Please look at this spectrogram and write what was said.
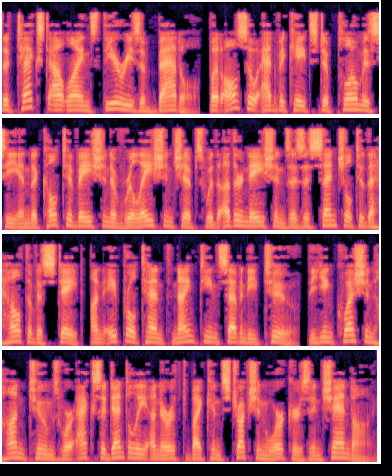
The text outlines theories of battle, but also advocates diplomacy and the cultivation of relationships with other nations as essential to the health of a state. On April 10, 1972, the Yinqueshan Han tombs were accidentally unearthed by construction workers in Shandong.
